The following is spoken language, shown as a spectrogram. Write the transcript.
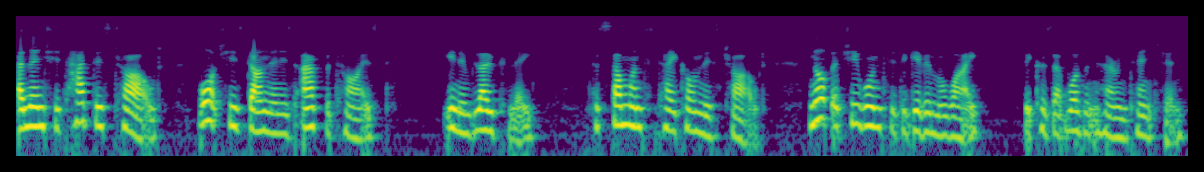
and then she's had this child. What she's done then is advertised, you know, locally for someone to take on this child. Not that she wanted to give him away, because that wasn't her intention.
